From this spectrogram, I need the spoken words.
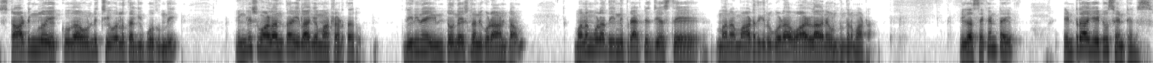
స్టార్టింగ్లో ఎక్కువగా ఉండి చివరిలో తగ్గిపోతుంది. ఇంగ్లీష్ వాళ్ళంతా ఇలాగే మాట్లాడతారు. దీనినే ఇంటోనేషన్ అని కూడా అంటాం. మనం కూడా దీన్ని ప్రాక్టీస్ చేస్తే మన మాట తీరు కూడా వాళ్ళలాగానే ఉంటుందన్నమాట. ఇక సెకండ్ టైప్ ఇంట్రాగేటివ్ సెంటెన్స్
